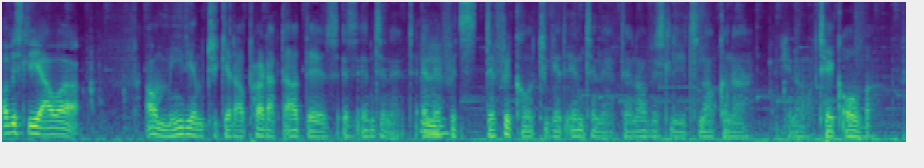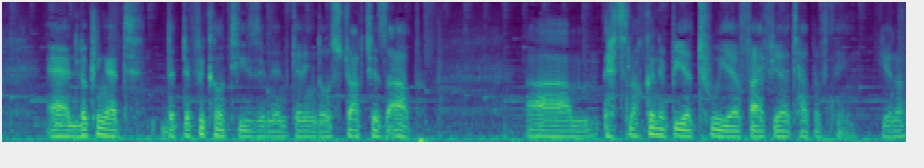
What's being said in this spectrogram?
obviously our our medium to get our product out there is, is internet. And if it's difficult to get internet then obviously it's not gonna you know take over. And looking at the difficulties in, in getting those structures up um, it's not going to be a two year five year type of thing you know?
